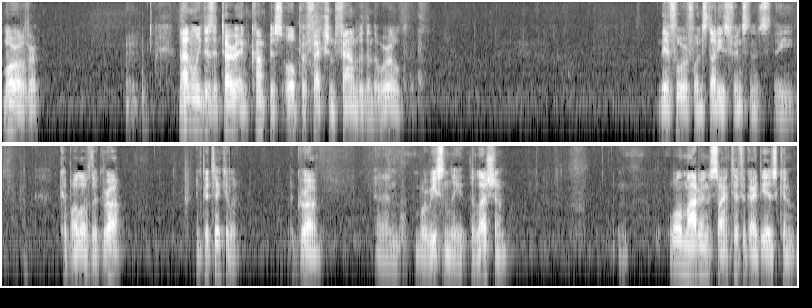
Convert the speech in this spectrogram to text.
Moreover, not only does the Torah encompass all perfection found within the world, therefore, if one studies, for instance, the Kabbalah of the Gra, in particular, the Gra, and more recently the Leshem, all modern scientific ideas can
